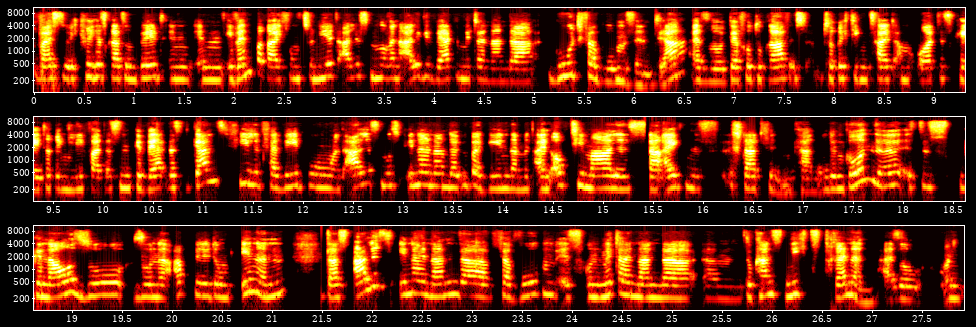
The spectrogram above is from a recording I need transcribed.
weißt du, ich kriege jetzt gerade so ein Bild, in, im Eventbereich funktioniert alles nur, wenn alle Gewerke miteinander gut verwoben sind. Ja, also der Fotograf ist zur richtigen Zeit am Ort, das Catering liefert, das sind Gewerke, das sind ganz viele Verwebungen und alles muss ineinander übergehen, damit ein optimales Ereignis stattfinden kann. Und im Grunde ist es genauso so eine Abbildung innen, dass alles ineinander verwoben ist und miteinander, ähm, du kannst nichts trennen. Also und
